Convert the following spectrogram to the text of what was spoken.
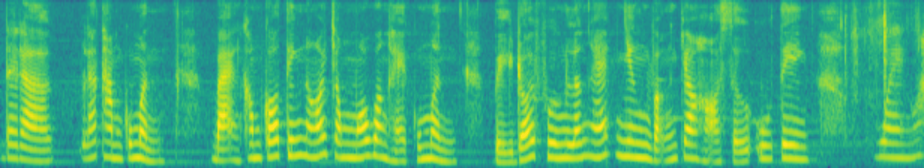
Đây là lá thăm của mình bạn không có tiếng nói trong mối quan hệ của mình bị đối phương lấn át nhưng vẫn cho họ sự ưu tiên. Quen quá.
